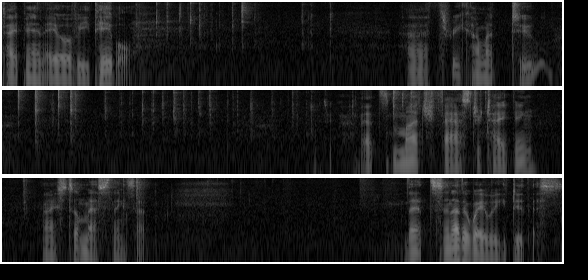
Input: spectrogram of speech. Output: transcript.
type in AOV table. Uh, 3 comma 2 That's much faster typing, and I still mess things up. That's another way we could do this.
